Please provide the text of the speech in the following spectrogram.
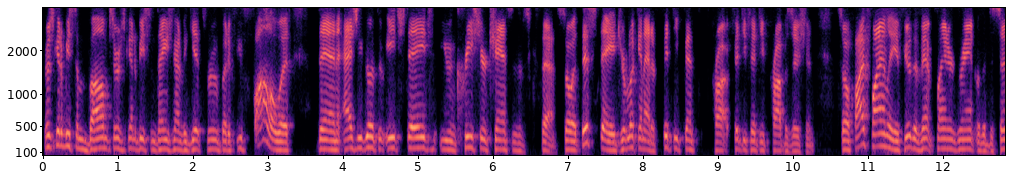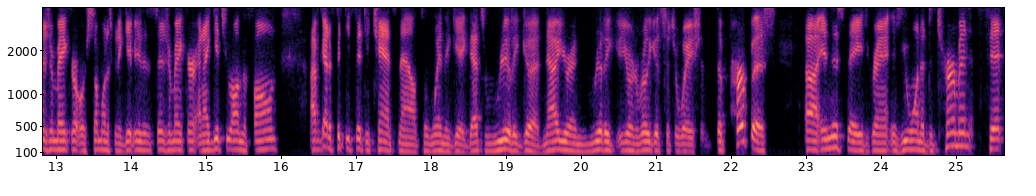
there's going to be some bumps, there's going to be some things you have to get through, but if you follow it, then as you go through each stage, you increase your chances of success. So at this stage, you're looking at a 50 50 proposition. So if I finally, if you're the event planner grant or the decision maker or someone is going to get me the decision maker and I get you on the phone, I've got a 50 50 chance now to win the gig. That's really good. Now you're in really, you're in a really good situation. The purpose uh, in this stage, Grant, is you want to determine fit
